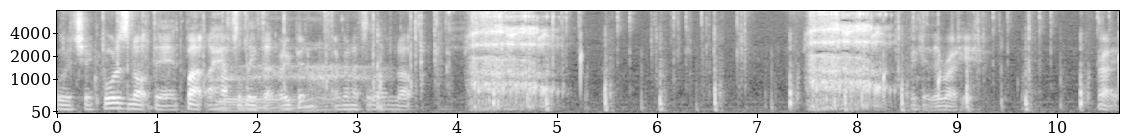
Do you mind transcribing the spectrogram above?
Border check. Border's not there, but I have to leave that open. I'm going to have to light it up. Okay, they're right here. Right.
